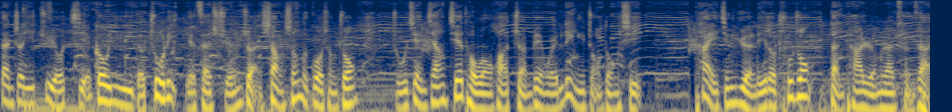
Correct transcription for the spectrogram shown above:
但这一具有解构意义的助力，也在旋转上升的过程中，逐渐将街头文化转变为另一种东西。它已经远离了初衷，但它仍然存在。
